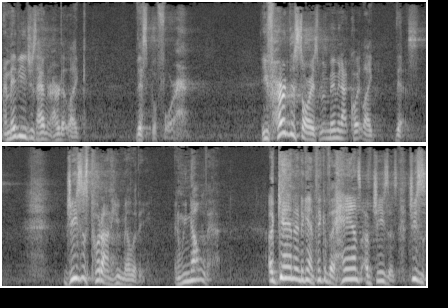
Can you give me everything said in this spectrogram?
And maybe you just haven't heard it like this before. You've heard the stories, but maybe not quite like this. Jesus put on humility, and we know that. Again and again, think of the hands of Jesus. Jesus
